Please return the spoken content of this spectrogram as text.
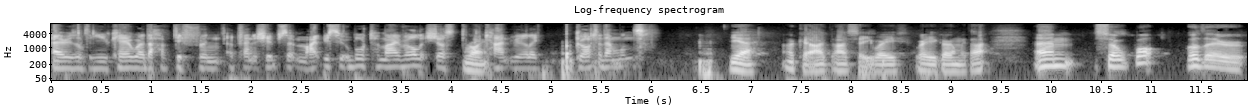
areas of the UK where they have different apprenticeships that might be suitable to my role. It's just right. I can't really go to them ones. Yeah. Okay. I, I see where you, where you're going with that. Um, so what other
